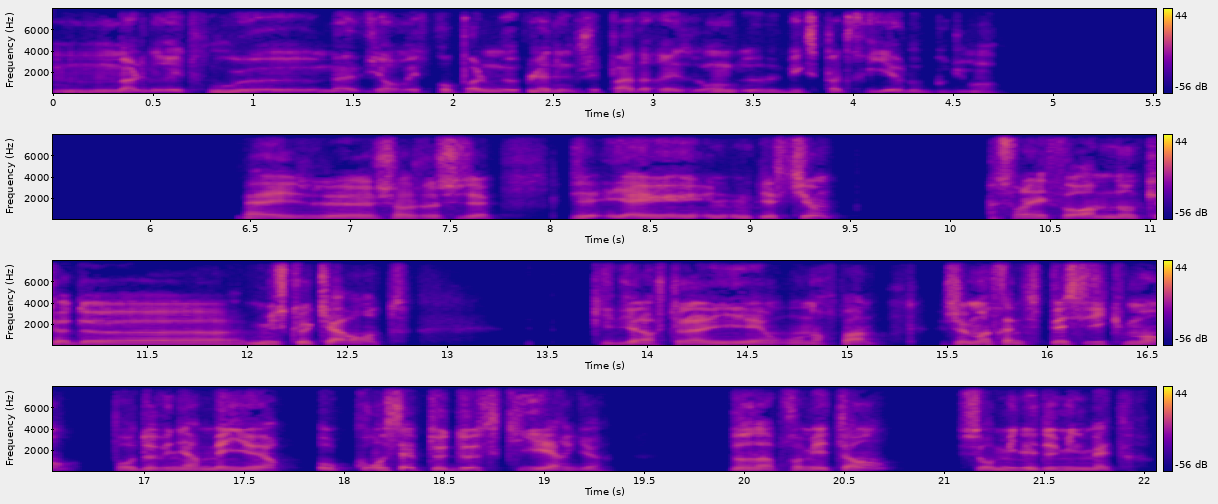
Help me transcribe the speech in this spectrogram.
Malgré tout, euh, ma vie en métropole me plaît, donc j'ai pas de raison de m'expatrier à l'autre bout du monde. Je change de sujet. Il y a eu une question sur les forums donc de Muscle 40 qui dit alors je te la lis et on en reparle. Je m'entraîne spécifiquement pour devenir meilleur au concept de ski erg. Dans un premier temps, sur 1000 et 2000 mètres.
